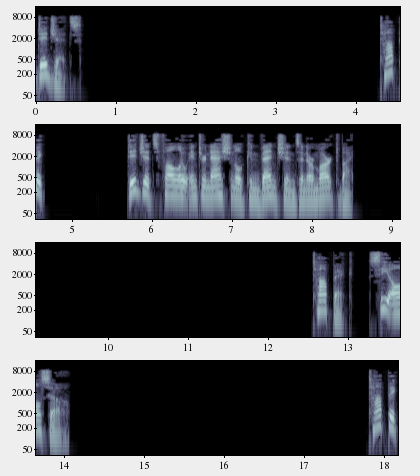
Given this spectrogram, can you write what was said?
Digits Digits follow international conventions and are marked by Topic. See also Topic.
